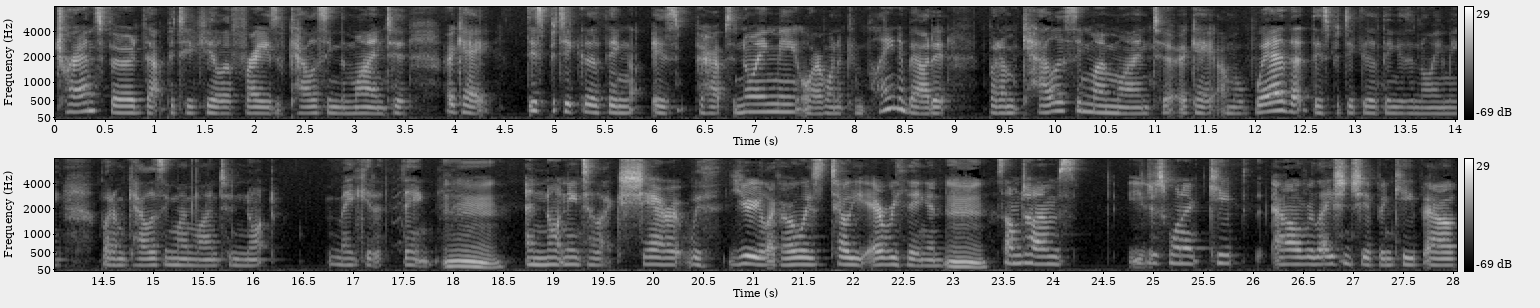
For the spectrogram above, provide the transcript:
transferred that particular phrase of callousing the mind to okay this particular thing is perhaps annoying me or i want to complain about it but i'm callousing my mind to okay i'm aware that this particular thing is annoying me but i'm callousing my mind to not make it a thing mm. and not need to like share it with you. Like I always tell you everything, and Mm. sometimes you just want to keep our relationship and keep our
